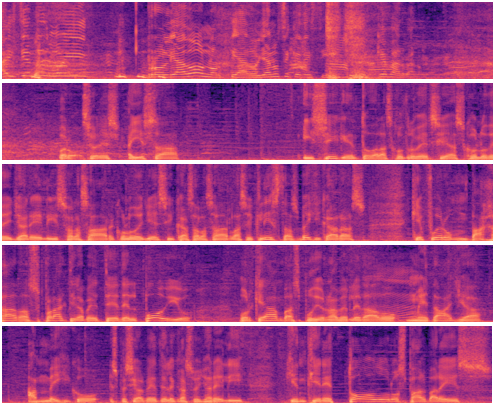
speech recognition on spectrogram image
Ay, sientes muy roleado o norteado. Ya no sé qué decir, Qué bárbaro. Bueno, señores, ahí está y siguen todas las controversias con lo de Yareli Salazar, con lo de Jessica Salazar, las ciclistas mexicanas que fueron bajadas prácticamente del podio, porque ambas pudieron haberle dado medalla a México, especialmente en el caso de Yareli, quien tiene todos los palmarés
